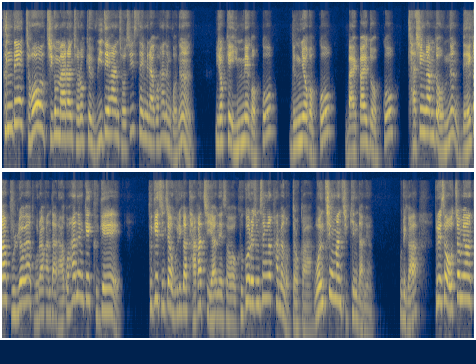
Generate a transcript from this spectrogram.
근데 저 지금 말한 저렇게 위대한 저 시스템이라고 하는 거는 이렇게 인맥 없고 능력 없고 말빨도 없고 자신감도 없는 내가 굴려야 돌아간다라고 하는 게 그게 그게 진짜 우리가 다 같이 이 안에서 그거를 좀 생각하면 어떨까? 원칙만 지킨다면 우리가 그래서 어쩌면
